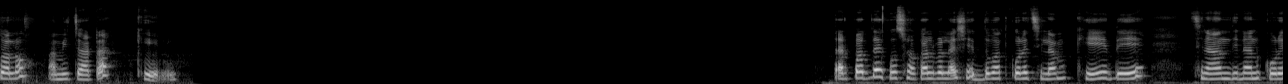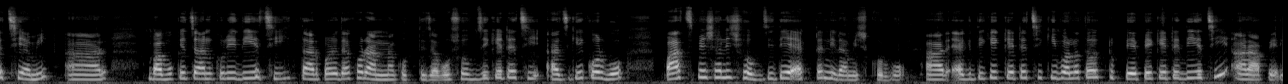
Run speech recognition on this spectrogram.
চলো আমি চাটা খেয়ে নিই। তারপর দেখো সকালবেলায় সেদ্ধ ভাত করেছিলাম, খেয়ে দিয়ে স্নান দিনান করেছি আমি। আর বাবুকে চান করিয়ে দিয়েছি, তারপরে দেখো রান্না করতে যাব। সবজি কেটেছি, আজকে করব পাঁচ স্পেশালি সবজি দিয়ে একটা নিরামিষ করব। আর একদিকে কেটেছি কি বলতো, একটু পেঁপে কেটে দিয়েছি আর আপেল।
